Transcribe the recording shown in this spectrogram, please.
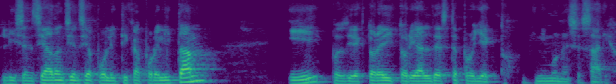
licenciado en Ciencia Política por el ITAM y pues director editorial de este proyecto, mínimo necesario.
